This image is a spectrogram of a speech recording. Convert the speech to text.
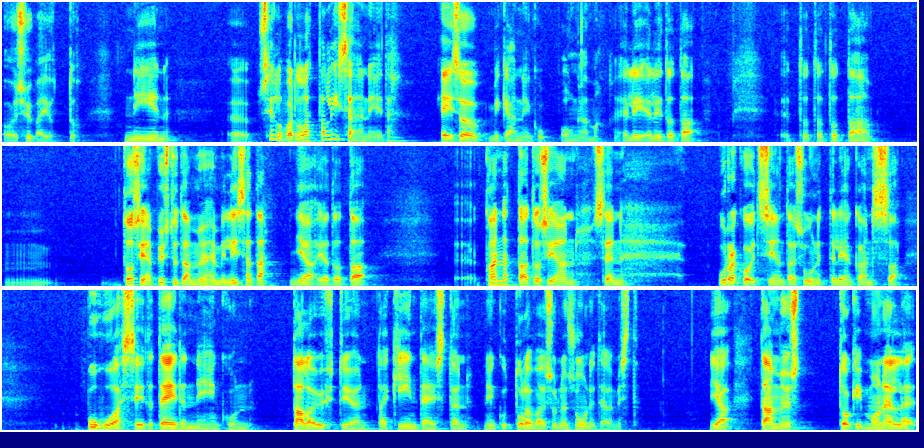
olisi hyvä juttu, niin silloin voidaan laittaa lisää niitä. Mm. Ei se ole mikään niin kuin, ongelma. Eli, eli tota, tota, tota, mm, tosiaan pystytään myöhemmin lisätä ja, ja tota, kannattaa tosiaan sen urakoitsijan tai suunnittelijan kanssa puhua siitä teidän niin kuin, taloyhtiön tai kiinteistön niin kuin, tulevaisuuden suunnitelmista. Ja tämä on myös toki monelle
